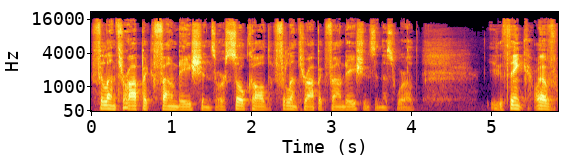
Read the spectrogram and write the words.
philanthropic foundations or so-called philanthropic foundations in this world. You think of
